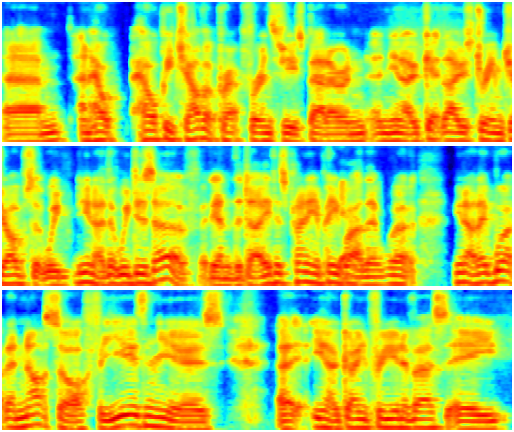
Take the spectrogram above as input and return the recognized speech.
um, and help help each other prep for interviews better and, and you know get those dream jobs that we you know that we deserve at the end of the day. There's plenty of people yeah. out there work, you know, they've worked their nuts off for years and years, uh, you know, going through university,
